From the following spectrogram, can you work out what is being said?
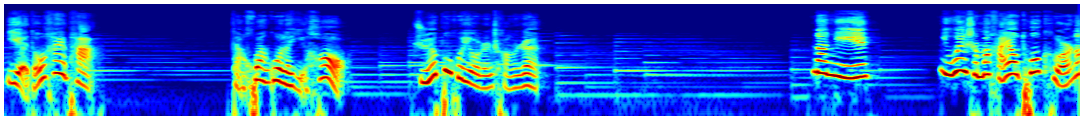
也都害怕，但换过了以后，绝不会有人承认。那你，你为什么还要脱壳呢？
